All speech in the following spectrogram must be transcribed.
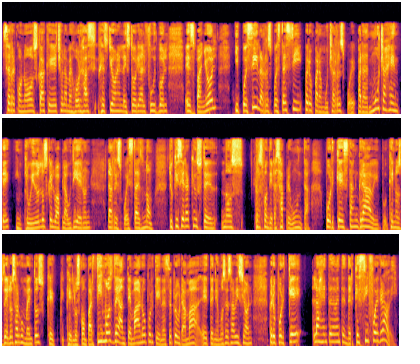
se reconozca que he hecho la mejor gestión en la historia del fútbol español y pues sí, la respuesta es sí, pero para mucha para mucha gente, incluidos los que lo aplaudieron, la respuesta es no. Yo quisiera que usted nos respondiera esa pregunta. ¿Por qué es tan grave? Que nos dé los argumentos que, los compartimos de antemano, porque en este programa eh, tenemos esa visión, pero ¿por qué la gente debe entender que sí fue grave?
